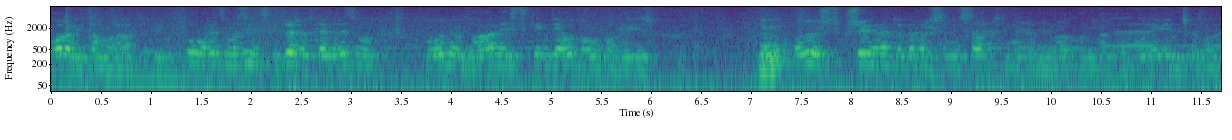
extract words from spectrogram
Boravi tamo rad. I ovo, recimo, zimski prežat, kad je, recimo, vodnje u 12 km, gdje je odmah pa blizu. Dobro. Ovo je iskušenje, nekad ne mereš se ni sakriti, nekad ni ovako, ni onako, ko nevjednička zona.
